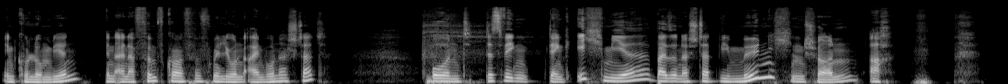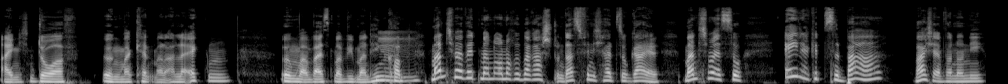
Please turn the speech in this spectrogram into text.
In Kolumbien, in einer 5,5 Millionen Einwohnerstadt. Und deswegen denke ich mir bei so einer Stadt wie München schon, ach, eigentlich ein Dorf. Irgendwann kennt man alle Ecken. Irgendwann weiß man, wie man hinkommt. Mhm. Manchmal wird man auch noch überrascht und das finde ich halt so geil. Manchmal ist so, ey, da gibt's eine Bar, war ich einfach noch nie.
